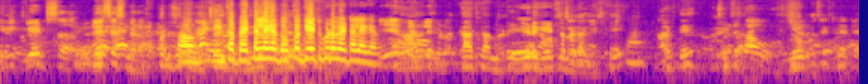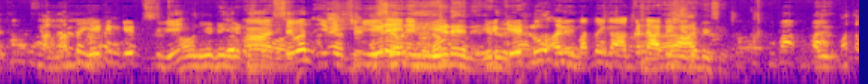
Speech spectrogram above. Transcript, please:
ఇవి గేట్స్ ప్లేసెస్ మేడం. అవును ఇంకా పెట్టలే కదా ఒక్క గేట్ కూడా పెట్టలే కదా. ఏం పెట్టలేదు మేడం. కాదు కాదు మేడం ఏడు గేట్లు మేడం ఇది. అయితే అది మొత్తం ఎయిటీన్ గేట్స్ ఇవి. అవును ఎయిటీన్ గేట్ సెవెన్ ఇవి ఇవి ఏడే అయినాయి మేడం. ఏడే అయినాయి, ఇవి గేట్లు అవి మొత్తం ఇక అక్కడనే ఆపేసి ఆపేసి అది మొత్తం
